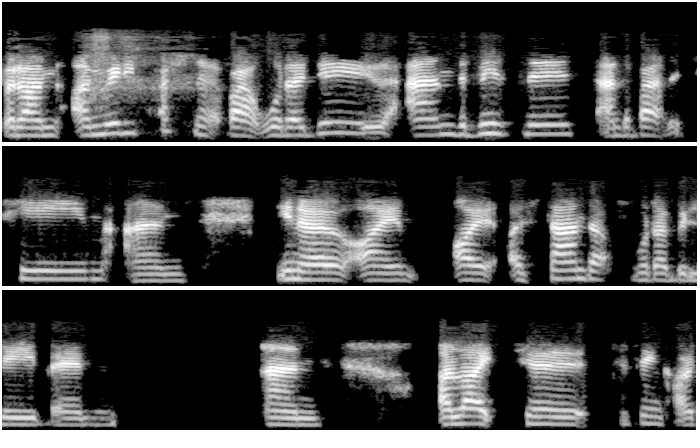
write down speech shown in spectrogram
but I'm I'm really passionate about what I do and the business and about the team and you know I'm I, I stand up for what I believe in and I like to to think I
